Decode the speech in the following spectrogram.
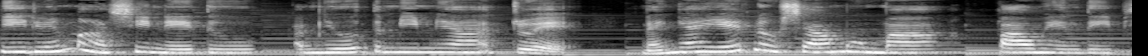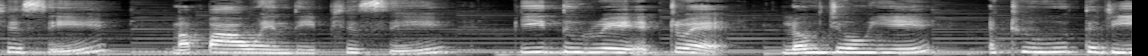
ြည်တွင်းမှာရှိနေသူ အမျိုးသမီးများအတွက်နိုင်ငံရေးလှုပ်ရှားမှုမှာပါဝင်သည်ဖြစ်စေမပါဝင်သည်ဖြစ်စေပြည်သူတွေအတွက်လုံခြုံရေးအထူးသတိ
